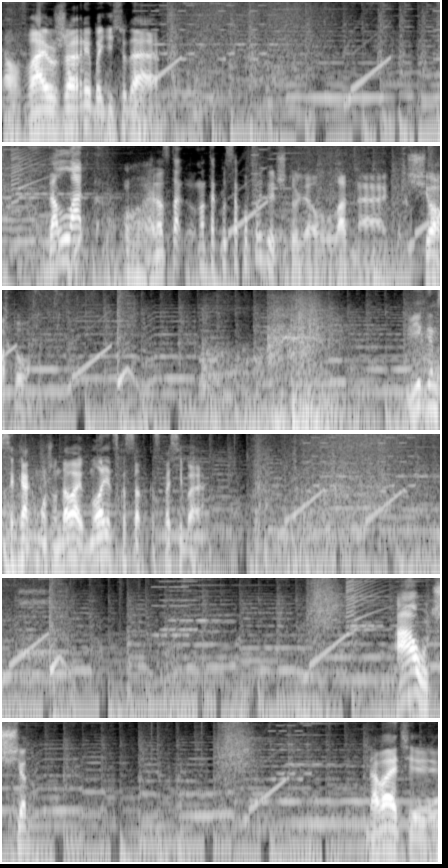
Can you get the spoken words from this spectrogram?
Давай уже, рыба, иди сюда. Да ладно. Ой, она так, она так высоко прыгает, что ли? Ладно, к черту. Двигаемся как можем. Давай, молодец, касатка, спасибо. Ауч! Давайте.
